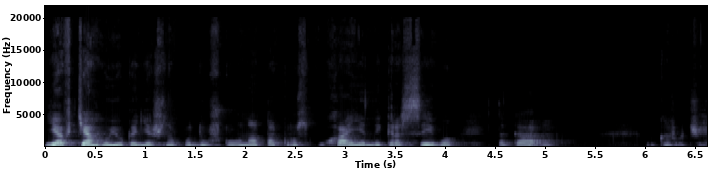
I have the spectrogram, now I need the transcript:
Я втягую, звісно, подушку, вона так розпухає, некрасиво, така. Коротше,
